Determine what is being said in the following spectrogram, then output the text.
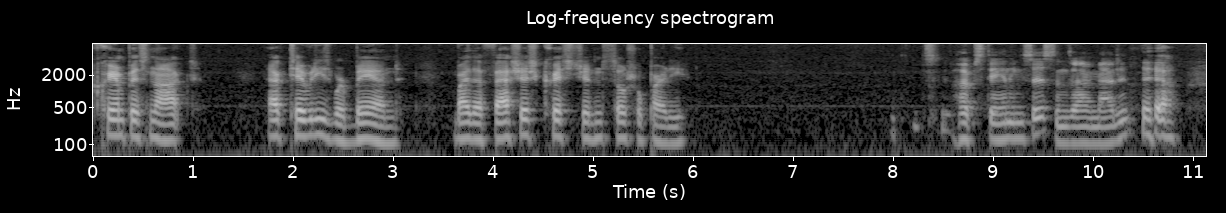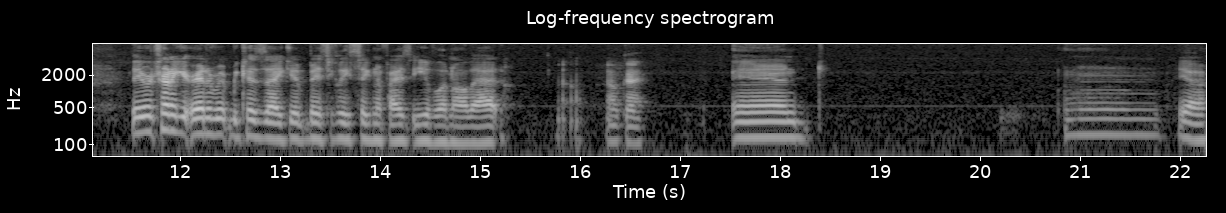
Krampusnacht activities were banned by the fascist Christian Social Party. Upstanding citizens, I imagine. yeah. They were trying to get rid of it because like it basically signifies evil and all that. Okay. and um, yeah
